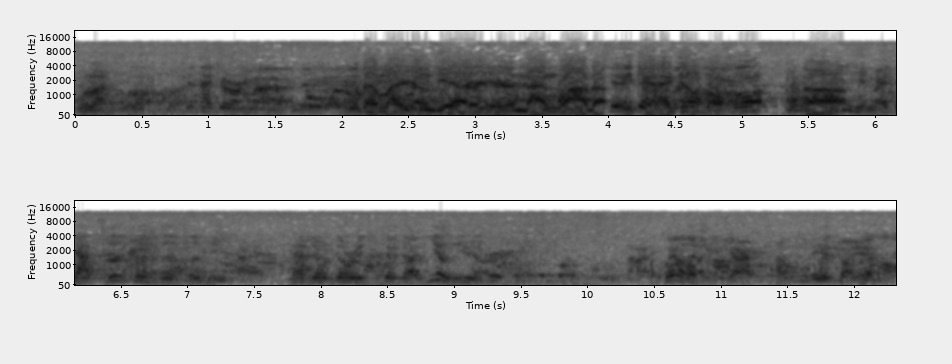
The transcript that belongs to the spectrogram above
不赖不赖。现在就是卖这个不但万圣节，而且是南瓜的，哎，这还真好喝啊新。品牌加子子子子品牌，那就都是就叫应运而生啊！不要它涨价，越转越好。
